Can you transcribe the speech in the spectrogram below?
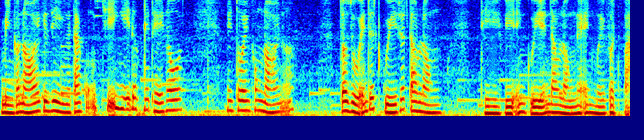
mình có nói cái gì người ta cũng chỉ nghĩ được như thế thôi. Nên thôi anh không nói nữa. Cho dù anh rất quý, rất đau lòng, thì vì anh quý, anh đau lòng nên anh mới vật vã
